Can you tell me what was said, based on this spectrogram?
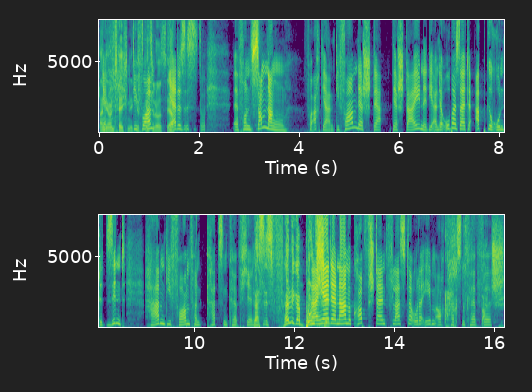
Anja und Technik, die jetzt Form, geht's los. Ja, Ja. das ist äh, von Samnang vor acht Jahren. Die Form der, Ste der Steine, die an der Oberseite abgerundet sind, haben die Form von Katzenköpfchen. Das ist völliger Bullshit. Daher der Name Kopfsteinpflaster oder eben auch Katzenköpfe. Quatsch.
